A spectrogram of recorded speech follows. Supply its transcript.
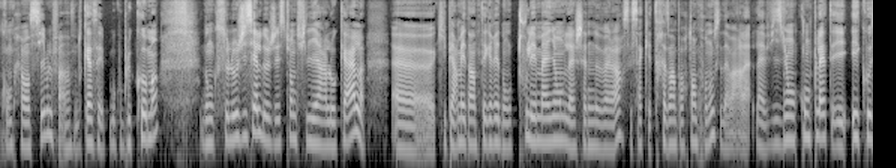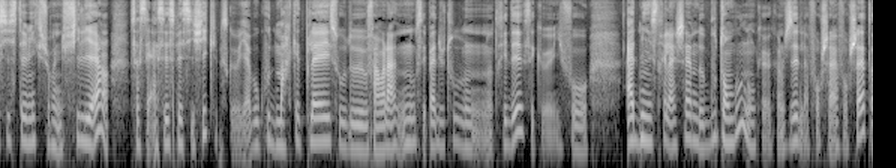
compréhensible. Enfin, en tout cas, c'est beaucoup plus commun. Donc ce logiciel de gestion de filière locale euh, qui permet d'intégrer donc tous les maillons de la chaîne de valeur, c'est ça qui est très important pour nous, c'est d'avoir la, vision complète et écosystémique sur une filière. Ça c'est assez spécifique parce qu'il y a beaucoup de marketplace ou de, enfin voilà, nous c'est pas du tout notre idée, c'est qu'il faut administrer la chaîne de bout en bout, donc euh, comme je disais de la fourche à la fourchette,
